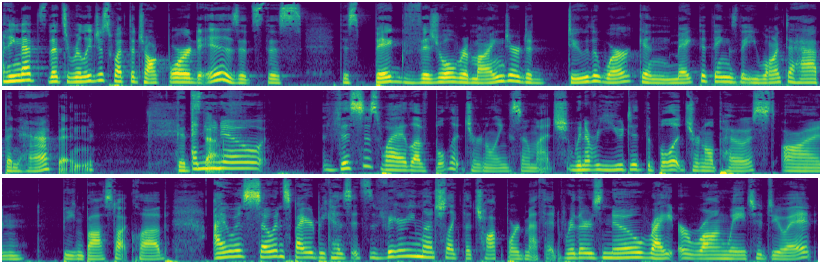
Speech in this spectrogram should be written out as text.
I think that's, that's really just what the chalkboard is. It's this, this big visual reminder to do the work and make the things that you want to happen happen. Good and stuff. you know, this is why I love bullet journaling so much. Whenever you did the bullet journal post on beingboss.club, I was so inspired because it's very much like the chalkboard method where there's no right or wrong way to do it.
